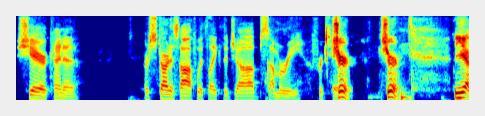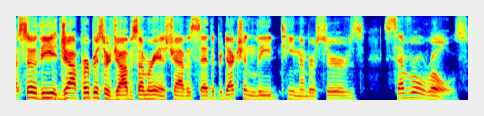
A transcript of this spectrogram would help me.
share kind of or start us off with like the job summary for Taylor? Sure. Sure. Yeah. So the job purpose or job summary, as Travis said, the production lead team member serves several roles,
